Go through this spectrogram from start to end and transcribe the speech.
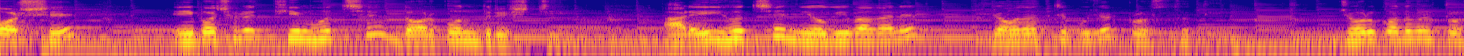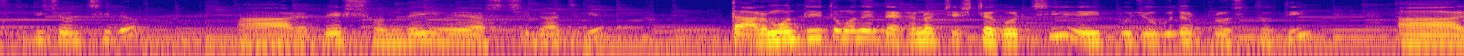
বর্ষে এই বছরের থিম হচ্ছে দর্পণ দৃষ্টি, আর এই হচ্ছে নিয়োগী বাগানের জগদ্ধাত্রী পুজোর প্রস্তুতি। জোর কদমের প্রস্তুতি চলছিল, আর বেশ সন্ধেই হয়ে আসছিল আজকে। তার মধ্যেই তোমাদের দেখানোর চেষ্টা করছি এই পুজোগুলোর প্রস্তুতি, আর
